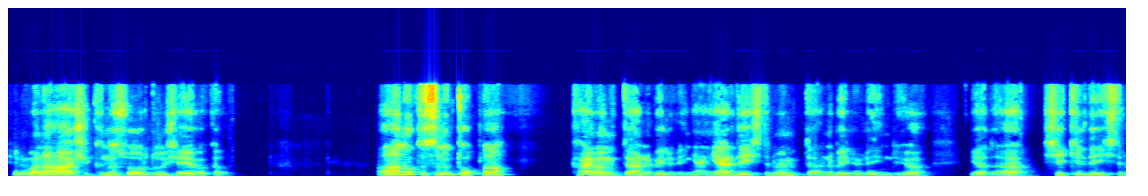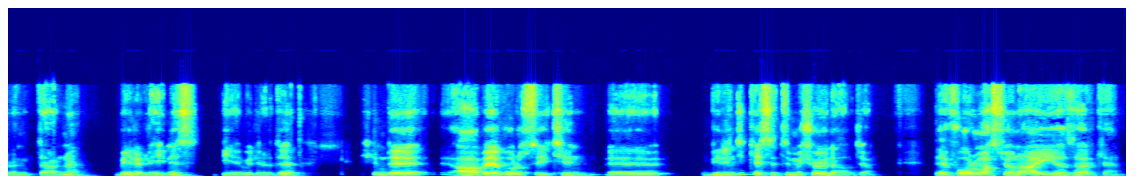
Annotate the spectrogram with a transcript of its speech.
Şimdi bana A şıkkında sorduğu şeye bakalım. A noktasının toplam kayma miktarını belirleyin. Yani yer değiştirme miktarını belirleyin diyor. Ya da şekil değiştirme miktarını belirleyiniz diyebilirdi. Şimdi AB borusu için e, birinci kesitimi şöyle alacağım. Deformasyon A'yı yazarken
